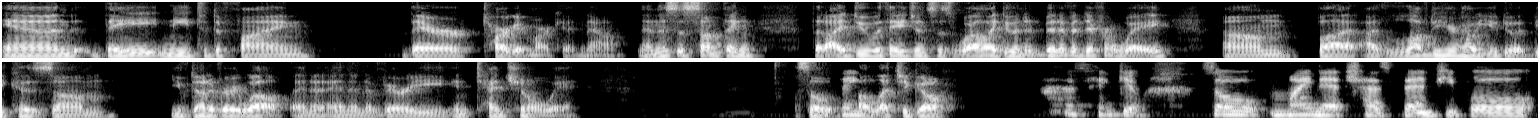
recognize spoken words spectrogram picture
and they need to define their target market now. And this is something that I do with agents as well. I do it in a bit of a different way, um, but I'd love to hear how you do it because um, you've done it very well and, and in a very intentional way. So Thank I'll let you go. Thank you. So my niche has been people,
